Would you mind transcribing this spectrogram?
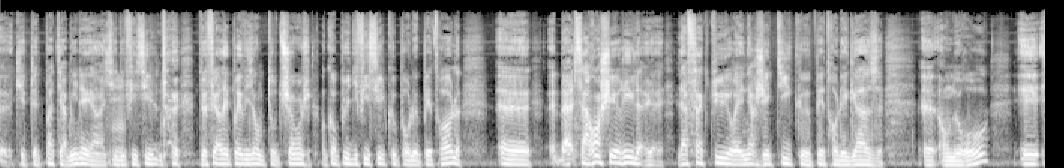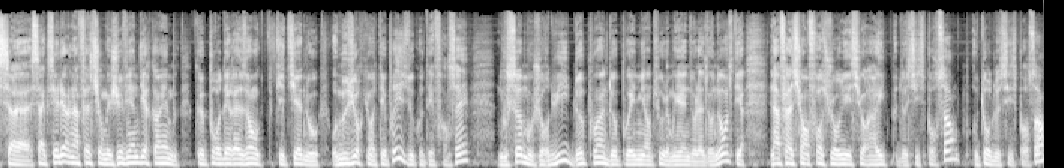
euh, qui est peut-être pas terminée. Hein. C'est mmh. difficile de, de, faire des prévisions de taux de change, encore plus difficile que pour le pétrole. Euh, ben, ça renchérit la, la, facture énergétique pétrole et gaz euh, en euros et ça, ça accélère l'inflation. Mais je viens de dire quand même que pour des raisons qui tiennent aux, aux, mesures qui ont été prises du côté français, nous sommes aujourd'hui deux points, deux points et demi en dessous de la moyenne de la zone euro. C'est-à-dire l'inflation en France aujourd'hui est sur un rythme de 6%, autour de 6%.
